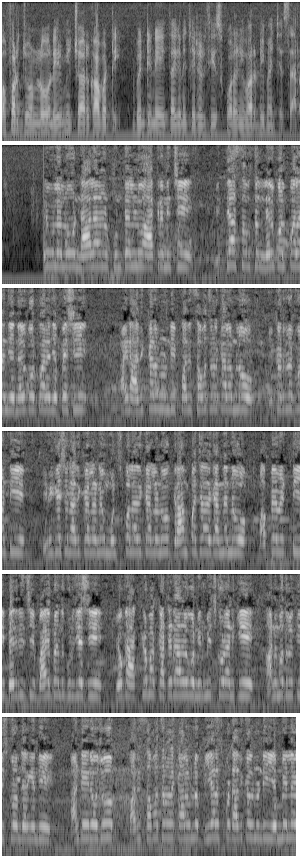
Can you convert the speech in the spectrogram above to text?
బఫర్ జోన్లో నిర్మించారు కాబట్టి వెంటనే తగిన చర్యలు తీసుకోవాలని వారు డిమాండ్ చేశారు. చెరువులను నాలాలను కుంటలను ఆక్రమించి విద్యా సంస్థలు నెలకొల్పాలని నెలకొల్పాలని చెప్పేసి ఆయన అధికారం నుండి పది సంవత్సరాల కాలంలో ఇక్కడ ఉన్నటువంటి ఇరిగేషన్ అధికారులను మున్సిపల్ అధికారులను గ్రామ పంచాయతీ అందరిను మబ్బెట్టి బెదిరించి భయభ్రాంతి గురి చేసి ఈ యొక్క అక్రమ కట్టడాలు నిర్మించుకోవడానికి అనుమతులు తీసుకోవడం జరిగింది. అంటే ఈ రోజు పది సంవత్సరాల కాలంలో బీఆర్ఎస్ పార్టీ అధికారుల నుండి ఎమ్మెల్యే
